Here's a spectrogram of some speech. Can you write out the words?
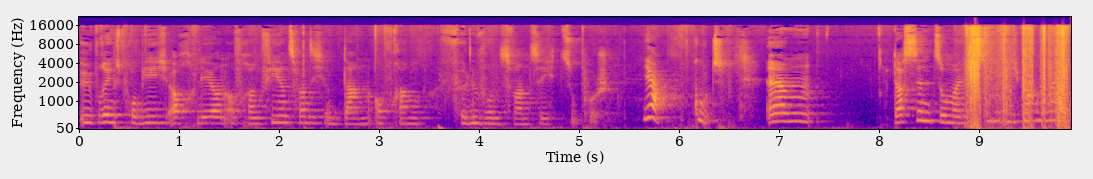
Übrigens probiere ich auch Leon auf Rang 24 und dann auf Rang 25 zu pushen. Ja, gut. Ähm, das sind so meine Ziele, die ich machen will.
